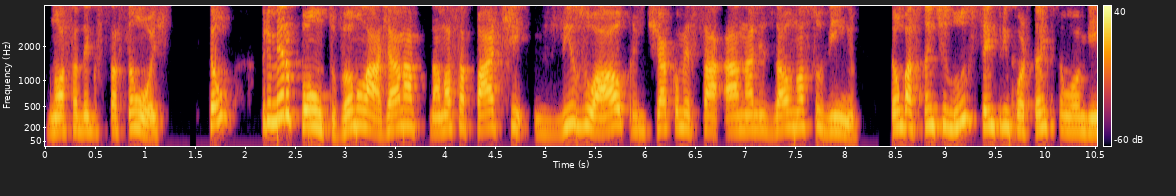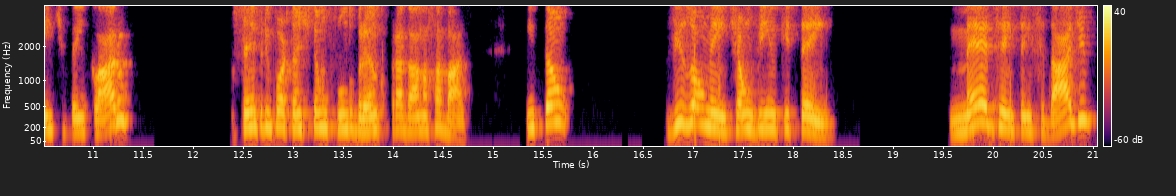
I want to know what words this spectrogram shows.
nossa degustação hoje. Então, primeiro ponto, vamos lá, já na, na nossa parte visual, para a gente já começar a analisar o nosso vinho. Então, bastante luz, sempre importante, então um ambiente bem claro sempre importante ter um fundo branco para dar a nossa base. Então, visualmente, é um vinho que tem média intensidade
